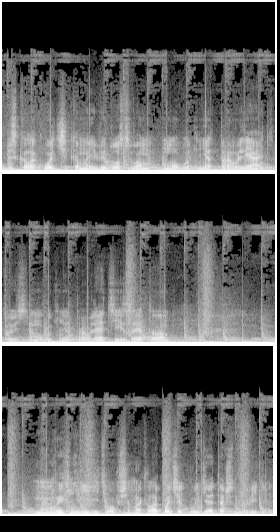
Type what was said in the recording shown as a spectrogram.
без колокольчика мои видосы вам могут не отправлять. То есть могут не отправлять, и из-за этого ну, вы их не видите, в общем, а колокольчик будет делать так, чтобы видели.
